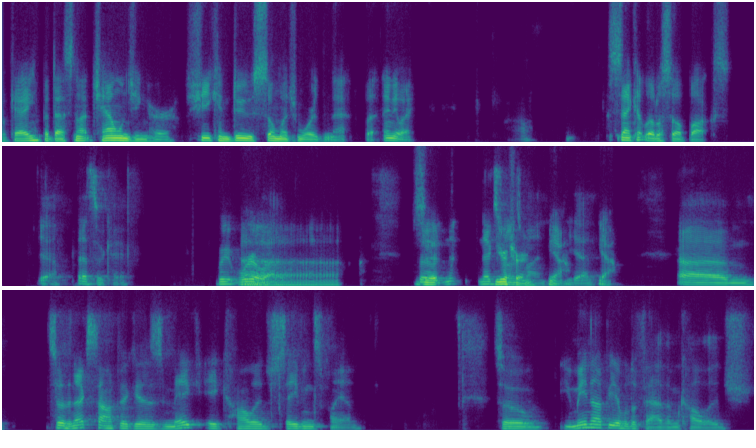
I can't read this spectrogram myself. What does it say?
okay, but that's not challenging her. She can do so much more than that. But anyway. Second little soapbox. yeah that's okay we, we're allowed Uh, So so n- next your one's turn. mine. Yeah, Yeah. yeah. Um, so the next topic is make a college savings plan. So you may not be able to fathom college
